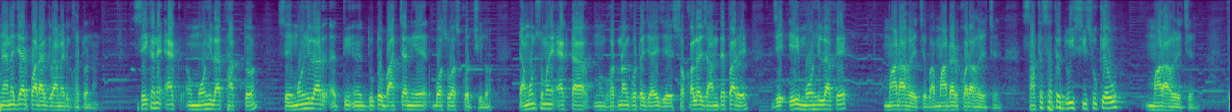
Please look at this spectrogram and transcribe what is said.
ম্যানেজার পাড়া গ্রামের ঘটনা। সেইখানে এক মহিলা থাকতো, সেই মহিলার দুটো বাচ্চা নিয়ে বসবাস করছিল। এমন সময় একটা ঘটনা ঘটে যায় যে সকালে জানতে পারে যে এই মহিলাকে মারা হয়েছে বা মার্ডার করা হয়েছে। সাথে সাথে দুই শিশুকেও মারা হয়েছে। তো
